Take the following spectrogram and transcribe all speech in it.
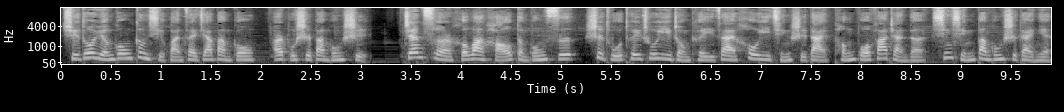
许多员工更喜欢在家办公，而不是办公室。Gensler 和万豪等公司试图推出一种可以在后疫情时代蓬勃发展的新型办公室概念。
